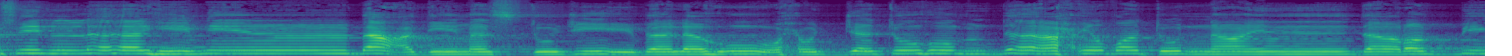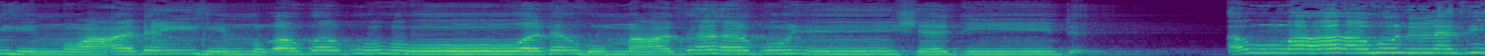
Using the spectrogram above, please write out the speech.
في الله من بعد ما استجيب له حجتهم داحضة عند ربهم وعليهم غضب ولهم عذاب شديد. الله الذي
